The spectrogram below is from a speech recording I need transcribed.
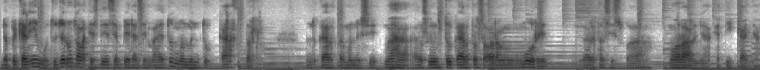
dapatkan ilmu. Tujuan utama SD SMP dan SMA itu membentuk karakter. Untuk karakter manusia nah, untuk karakter seorang murid karakter siswa moralnya etikanya.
